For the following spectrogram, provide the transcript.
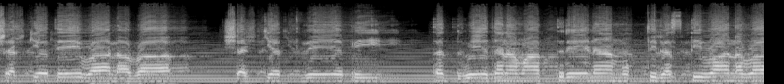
शक्यते वा न वा शक्यत्वेऽपि तद्वेदनमात्रेण मुक्तिरस्ति वा न वा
